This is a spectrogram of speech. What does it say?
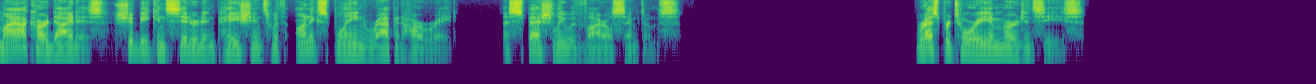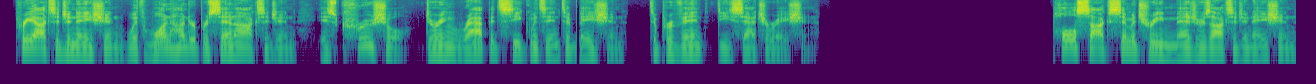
Myocarditis should be considered in patients with unexplained rapid heart rate, especially with viral symptoms. Respiratory emergencies. Preoxygenation with 100% oxygen is crucial during rapid sequence intubation to prevent desaturation. Pulse oximetry measures oxygenation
